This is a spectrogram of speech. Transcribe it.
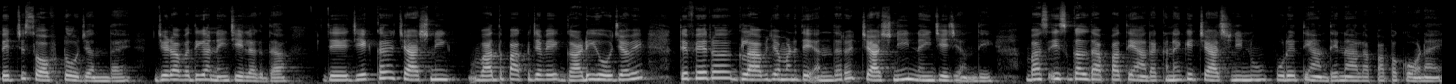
ਵਿੱਚ ਸੌਫਟ ਹੋ ਜਾਂਦਾ ਹੈ, ਜਿਹੜਾ ਵਧੀਆ ਨਹੀਂ ਜੇ ਲੱਗਦਾ। ਜੇ ਜੇਕਰ ਚਾਸ਼ਨੀ ਵੱਧ ਪੱਕ ਜਾਵੇ ਗਾੜੀ ਹੋ ਜਾਵੇ, ਤੇ ਫਿਰ ਗੁਲਾਬ ਜਾਮਣ ਦੇ ਅੰਦਰ ਚਾਸ਼ਨੀ ਨਹੀਂ ਜੇ ਜਾਂਦੀ। ਬਸ ਇਸ ਗੱਲ ਦਾ ਆਪਾਂ ਧਿਆਨ ਰੱਖਣਾ ਕਿ ਚਾਸ਼ਨੀ ਨੂੰ ਪੂਰੇ ਧਿਆਨ ਦੇ ਨਾਲ ਆਪਾਂ ਪਕਾਉਣਾ ਹੈ।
